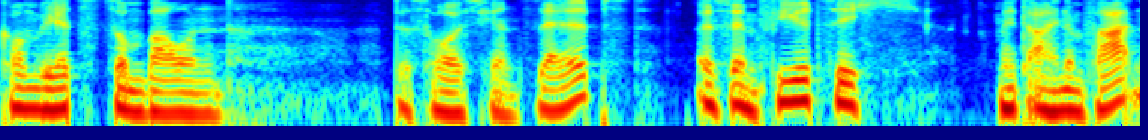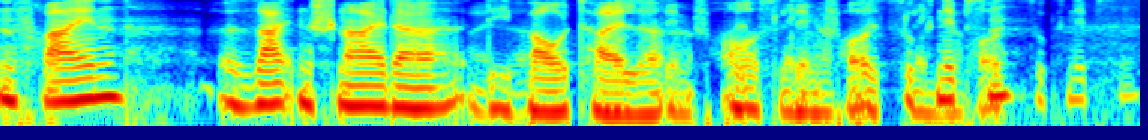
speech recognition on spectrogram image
kommen wir jetzt zum Bauen des Häuschens selbst. Es empfiehlt sich mit einem wartenfreien äh, Seitenschneider die Bauteile aus dem, rauszuknipsen. rauszuknipsen.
